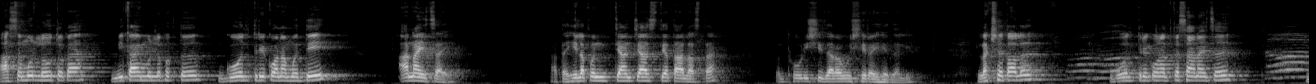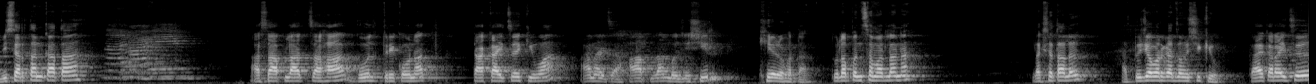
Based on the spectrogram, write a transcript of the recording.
असं म्हणलं होतं का? मी काय म्हणलं फक्त गोल त्रिकोणामध्ये आणायचं आहे. आता हिला पण त्यांच्या त्यात आला असता पण थोडीशी जरा उशिरा हे झाली. लक्षात आलं? गोल त्रिकोणात कसं आणायचं? विसरताना का आता? असा आपला आजचा हा गोल त्रिकोणात टाकायचं किंवा आणायचा. हा आपला मजेशीर खेळ होता. तुला पण समजला ना? लक्षात आलं? तुझ्या वर्गात जाऊन शिकू. काय करायचं?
